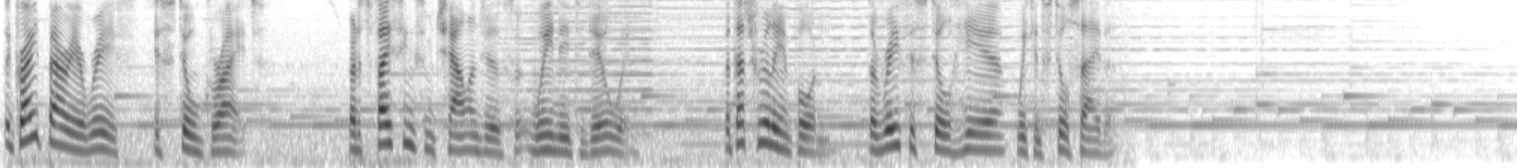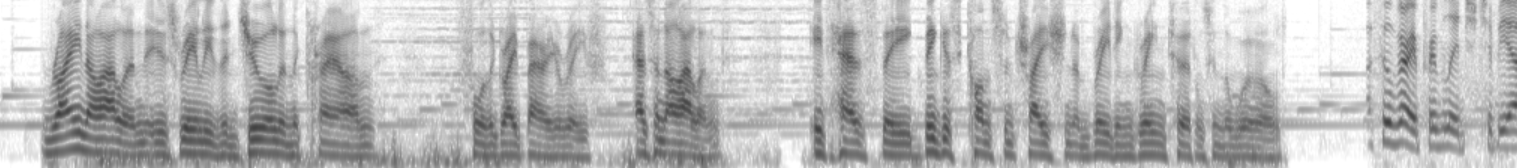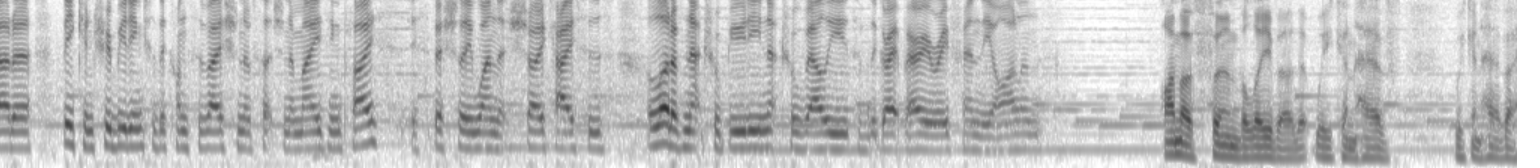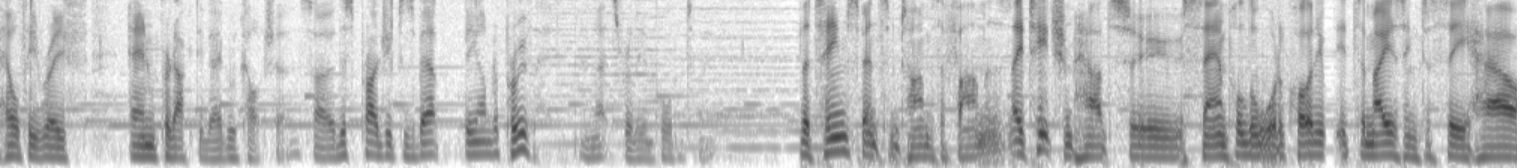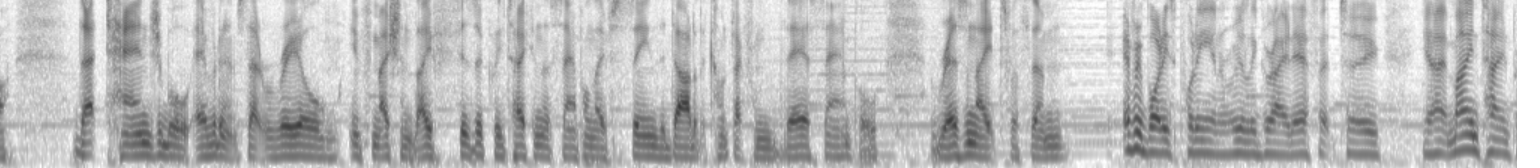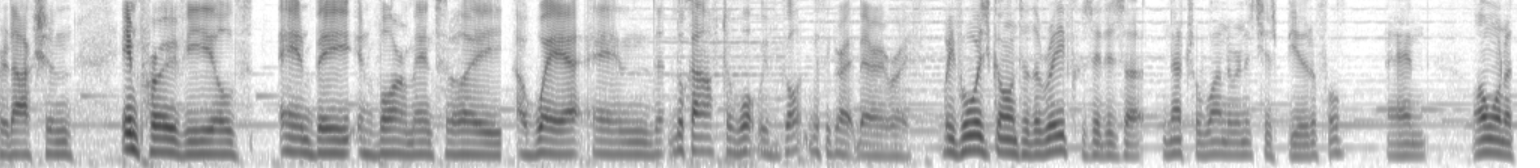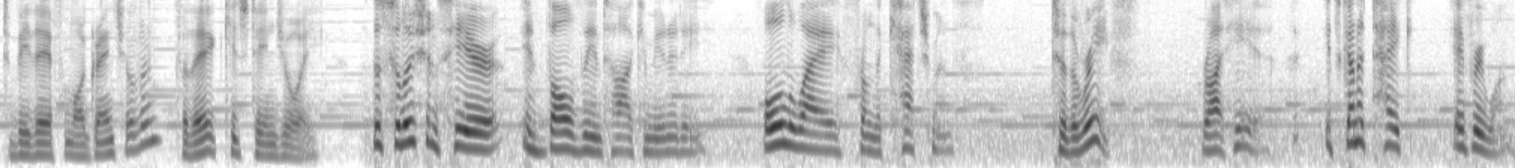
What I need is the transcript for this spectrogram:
The Great Barrier Reef is still great, but it's facing some challenges that we need to deal with. But that's really important. The reef is still here, we can still save it. Raine Island is really the jewel in the crown for the Great Barrier Reef. As an island, it has the biggest concentration of breeding green turtles in the world. I feel very privileged to be able to be contributing to the conservation of such an amazing place, especially one that showcases a lot of natural beauty, natural values of the Great Barrier Reef and the islands. I'm a firm believer that we can have, we can have a healthy reef and productive agriculture. So this project is about being able to prove that, and that's really important to me. The team spent some time with the farmers. They teach them how to sample the water quality. It's amazing to see how that tangible evidence, that real information, they've physically taken the sample and they've seen the data that comes back from their sample resonates with them. Everybody's putting in a really great effort to you know, maintain production, improve yields and be environmentally aware and look after what we've got with the Great Barrier Reef. We've always gone to the reef because it is a natural wonder and it's just beautiful and I want it to be there for my grandchildren, for their kids to enjoy. The solutions here involve the entire community, all the way from the catchments to the reef, right here. It's going to take everyone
